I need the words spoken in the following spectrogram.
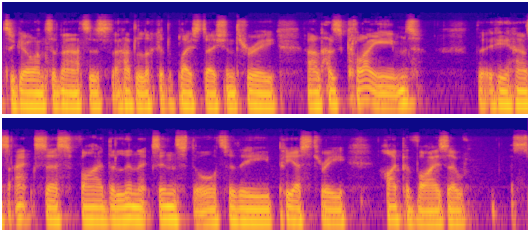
to go onto that has had a look at the PlayStation 3 and has claimed that he has access via the Linux install to the PS3 hypervisor. It's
